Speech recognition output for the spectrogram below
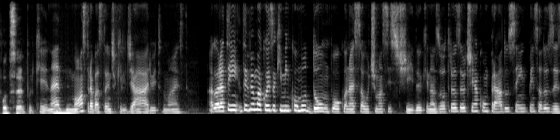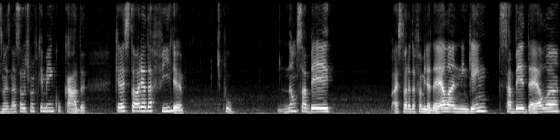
pode ser. Porque, né, mostra bastante aquele diário e tudo mais. Agora, tem, teve uma coisa que me incomodou um pouco nessa última assistida, que nas outras eu tinha comprado sem pensar duas vezes, mas nessa última eu fiquei meio encucada. Que é a história da filha. Tipo, não saber a história da família dela, ninguém saber dela.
